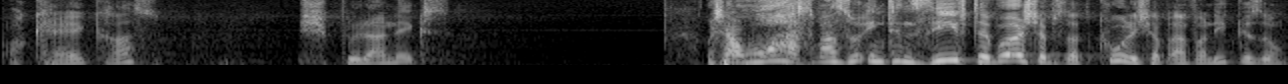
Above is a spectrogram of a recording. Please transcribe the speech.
okay, krass, ich spüre da nichts. Und ich sage, wow, es war so intensiv, der Worship. Ich sage, cool, ich habe einfach ein Lied gesungen.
